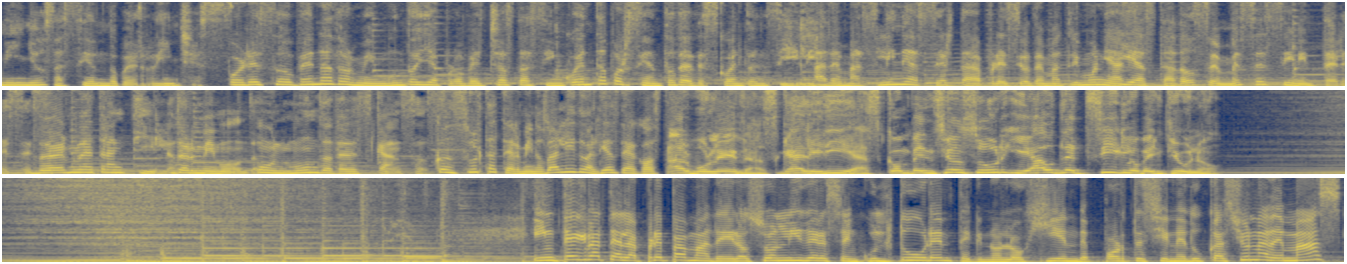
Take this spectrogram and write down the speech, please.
Niños haciendo berrinches. Por eso ven a Dormimundo y aprovecha hasta 50% de descuento en Silly. Además, línea cierta a precio de matrimonial y hasta 12 meses sin intereses. Duerme tranquilo. Dormimundo, un mundo de descansos. Consulta términos válido al 10 de agosto. Arboledas, galerías, Convención Sur y Outlet Siglo XXI. Intégrate a la Prepa Madero, son líderes en cultura, en tecnología, en deportes y en educación. Además,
